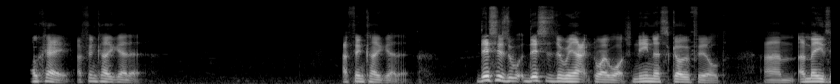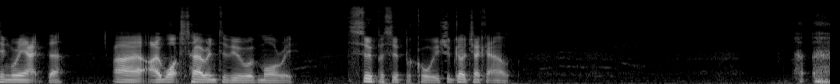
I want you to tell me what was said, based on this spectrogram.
okay, I think I get it. I think I get it. This is this is the reactor I watched. Nina Schofield, um, amazing reactor. Uh, I watched her interview with Mori. Super super cool. You should go check it out.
